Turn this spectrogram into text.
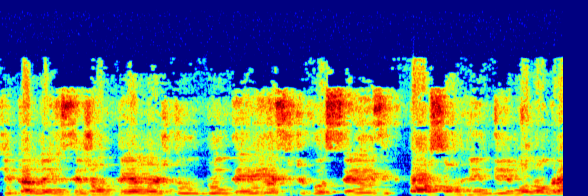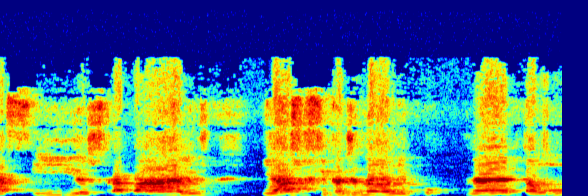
que também sejam temas do, do interesse de vocês e que possam render monografias, trabalhos, e acho que fica dinâmico, né? Então,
